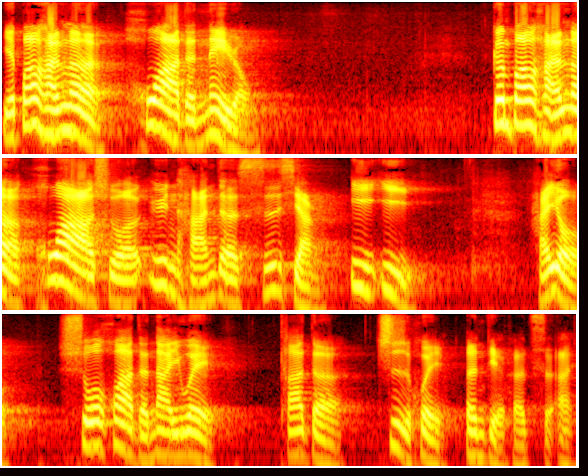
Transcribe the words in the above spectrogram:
也包含了话的内容。更包含了话所蕴含的思想意义，还有说话的那一位他的智慧、恩典和慈爱。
